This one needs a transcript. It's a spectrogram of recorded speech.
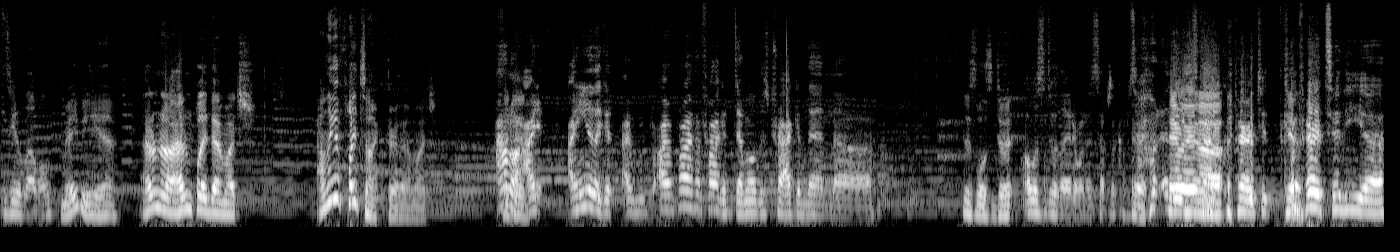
casino level. Maybe, yeah. I don't know. I haven't played that much. I don't think I've played Sonic 3 that much. I don't I know. I I need like a, I would I would probably have to find like a demo of this track and then uh, Just listen to it. I'll listen to it later when this episode comes Yeah. out. And Anyway, uh, compare it to compare it to the uh,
